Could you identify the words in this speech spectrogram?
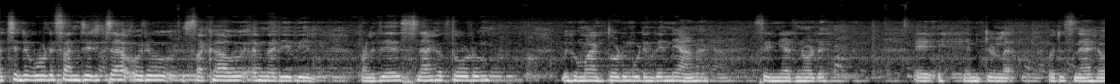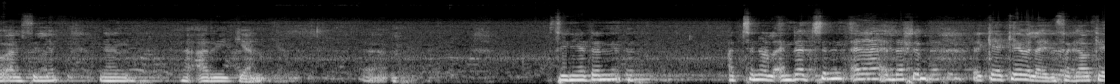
അച്ഛന്റെ കൂടെ സഞ്ചരിച്ച ഒരു സഖാവ് എന്ന രീതിയിൽ വളരെ സ്നേഹത്തോടും ബഹുമാനത്തോടും കൂടി തന്നെയാണ് ശ്രീഞ്ഞേട്ടനോട് എനിക്കുള്ള ഒരു സ്നേഹ വാത്സല്യം ഞാൻ അറിയിക്കുകയാണ്. ശ്രീനേട്ടൻ അച്ഛനുള്ള എന്റെ അച്ഛൻ എല്ലാവരും കെ കെ വലായത് സഖാവ് കെ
